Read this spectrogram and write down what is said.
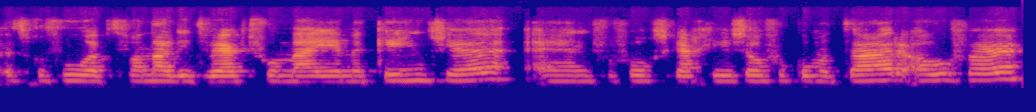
het gevoel hebt van nou dit werkt voor mij en mijn kindje. En vervolgens krijg je zoveel commentaren over.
